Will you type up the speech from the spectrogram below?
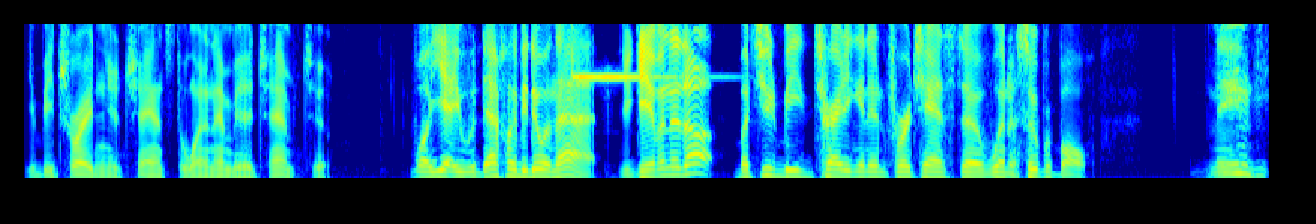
You'd be trading your chance to win an NBA championship. Well, yeah, you would definitely be doing that, You're giving it up. but you'd be trading it in for a chance to win a Super Bowl. I mean,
